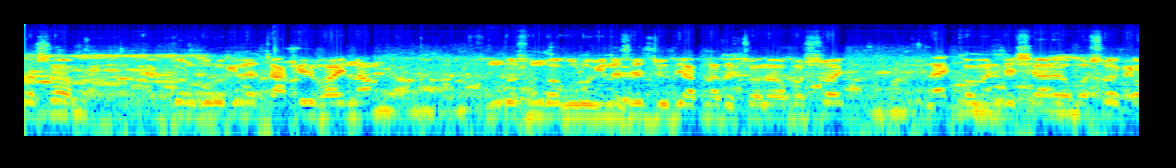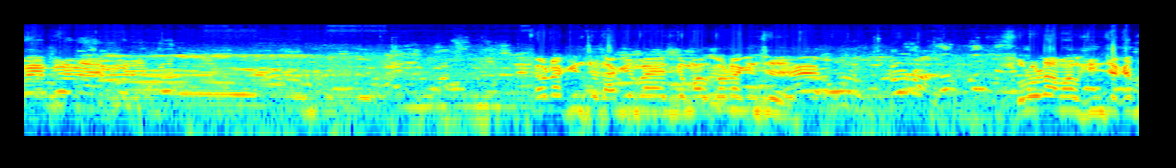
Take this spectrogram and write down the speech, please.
দর্শক, একজন গরু কিনে জাকির ভাই নাম, সুন্দর সুন্দর গরু কিনেছে। যদি আপনাদের চলে, অবশ্যই লাইক কমেন্টে শেয়ারে অবশ্যই কেউটা কিনছে? জাকির ভাই আজকে মাল কেউটা কিনছে? ষোলোটা মাল কিনছে। কত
